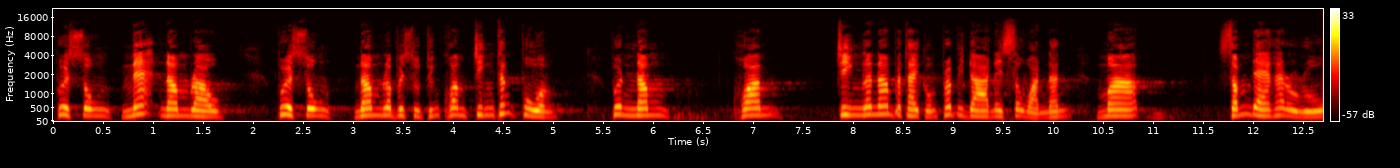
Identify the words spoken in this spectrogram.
เพื่อทรงแนะนำเรา เพื่อทรงนำเราไปสู่ถึงความจริงทั้งปวง เพื่อนำความ จริงและน้ำพระทัยของพระบิดาในสวรรค์นั้น มาสำแดงให้เรารู้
